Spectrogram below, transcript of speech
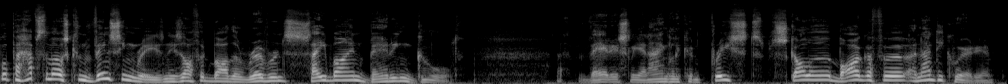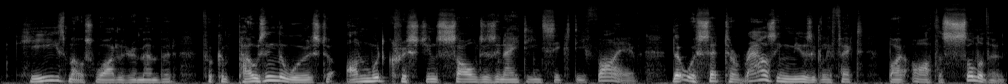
But perhaps the most convincing reason is offered by the Reverend Sabine Baring Gould, variously an Anglican priest, scholar, biographer, and antiquarian. He's most widely remembered for composing the words to Onward Christian Soldiers in 1865 that were set to rousing musical effect by Arthur Sullivan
